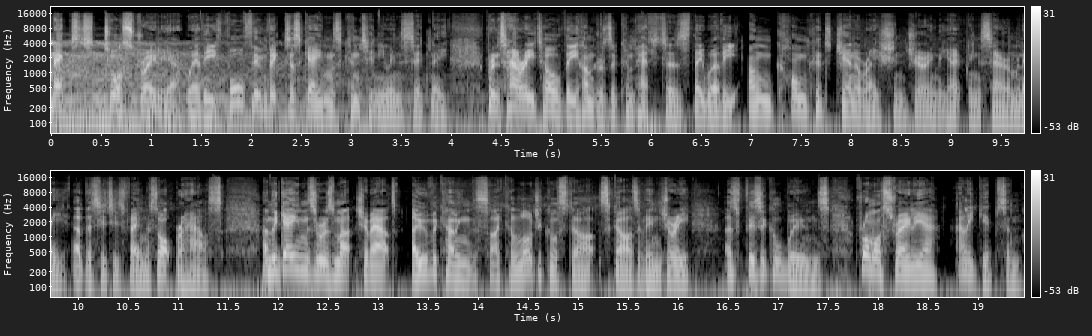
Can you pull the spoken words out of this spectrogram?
Next to Australia, where the fourth Invictus Games continue in Sydney. Prince Harry told the hundreds of competitors they were the unconquered generation during the opening ceremony at the city's famous Opera House. And the Games are as much about overcoming the psychological star- scars of injury as physical wounds. From Australia, Ali Gibson.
